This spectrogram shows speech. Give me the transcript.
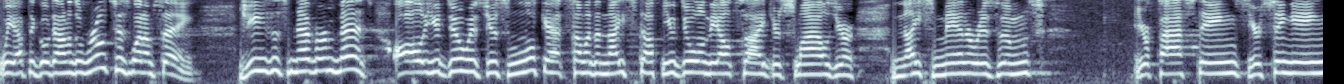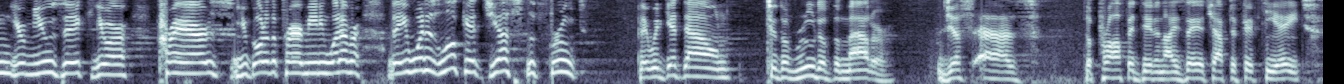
We have to go down to the roots is what I'm saying. Jesus never meant all you do is just look at some of the nice stuff you do on the outside, your smiles, your nice mannerisms, your fastings, your singing, your music, your prayers, you go to the prayer meeting, whatever. They wouldn't look at just the fruit. They would get down to the root of the matter, just as the prophet did in Isaiah chapter 58,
